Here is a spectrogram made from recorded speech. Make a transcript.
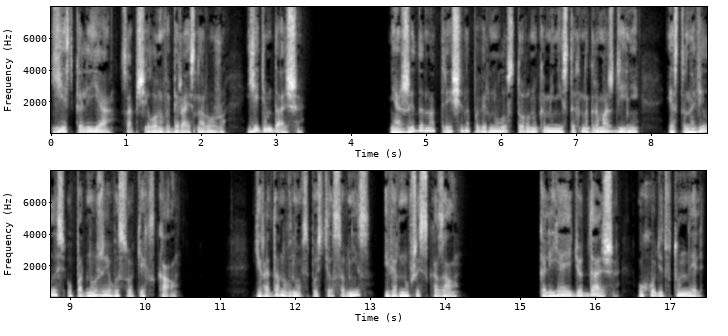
«Есть колея», — сообщил он, выбираясь наружу. Едем дальше». Неожиданно трещина повернула в сторону каменистых нагромождений и остановилась у подножия высоких скал. Яродан вновь спустился вниз и, вернувшись, сказал. «Колея идет дальше, уходит в туннель.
